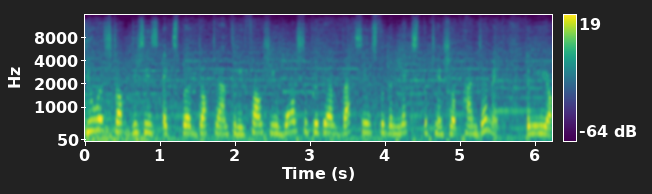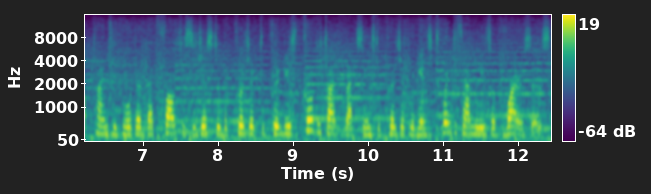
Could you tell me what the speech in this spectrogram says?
U.S. top disease expert Dr. Anthony Fauci wants to prepare vaccines for the next potential pandemic. The New York Times reported that Fauci suggested the project to produce prototype vaccines to project against 20 families of viruses.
